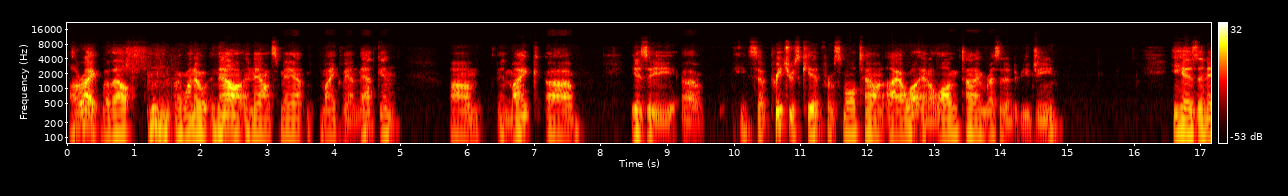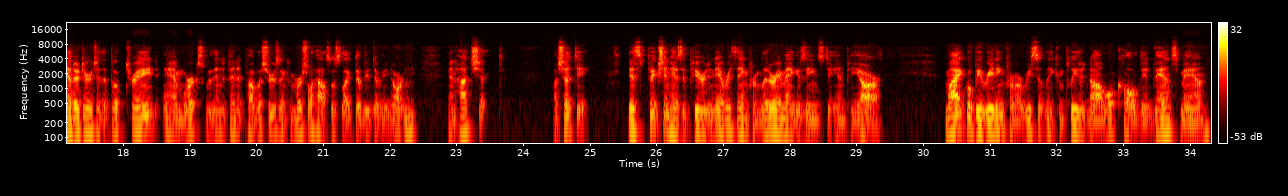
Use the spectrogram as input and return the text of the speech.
All right, well, I want to now announce Matt, Mike Van Mantgem. Um, and Mike uh, is a uh, he's a preacher's kid from small town Iowa and a longtime resident of Eugene. He is an editor to the book trade and works with independent publishers and commercial houses like W.W. Norton and Hachette. His fiction has appeared in everything from literary magazines to NPR. Mike will be reading from a recently completed novel called The Advance Man.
